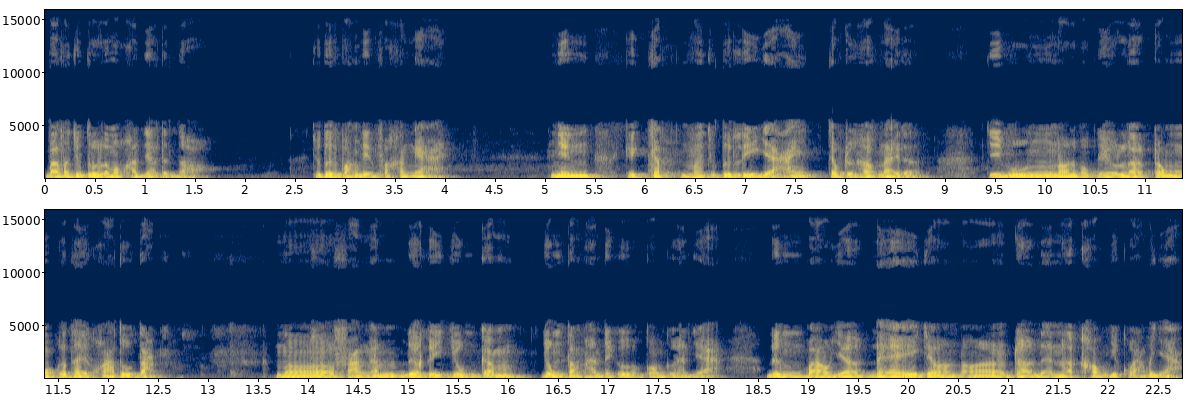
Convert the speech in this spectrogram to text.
Bản thân chúng tôi là một hành giả tịnh độ. Chúng tôi vẫn niệm phật hàng ngày. Nhưng cái cách mà chúng tôi lý giải trong trường hợp này đó, chỉ muốn nói là một điều là trong một cái thời khóa tu tập, nó phản ánh được cái dụng tâm dụng tâm hành trì của con người hành giả đừng bao giờ để cho nó trở nên là không nhất quán với nhau.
